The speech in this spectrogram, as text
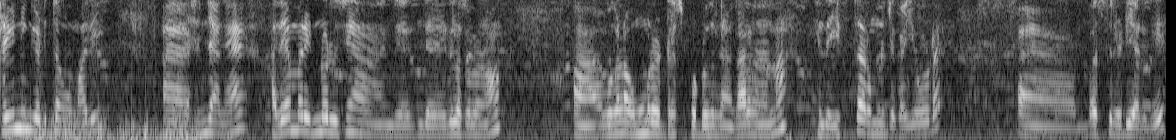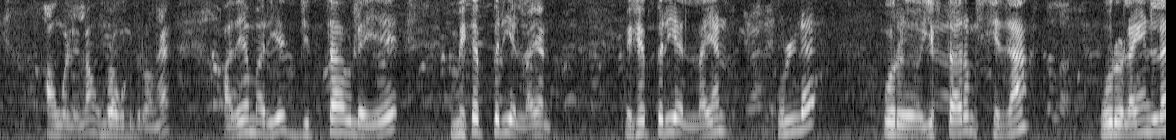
ட்ரைனிங் எடுத்தவங்க மாதிரி செஞ்சாங்க. அதே மாதிரி இன்னொரு விஷயம் இந்த இந்த இதில் சொல்லணும். இவங்கெல்லாம் உம்ர ட்ரெஸ் போட்டு வந்திருக்காங்க. காரணம் என்னென்னா இந்த இஃப்தார் முடிஞ்ச கையோட பஸ் ரெடியாக இருக்குது அவங்களெல்லாம் உம்ரா கூட்டு போயிடுவாங்க அதே மாதிரியே ஜித்தாவிலேயே மிகப்பெரிய லயன் மிகப்பெரிய லயன் உள்ள ஒரு இஃப்தாரும் இதுதான். ஒரு லைனில்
